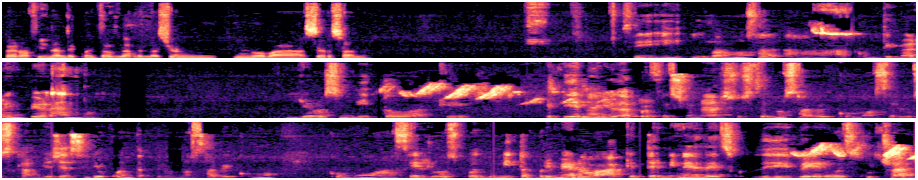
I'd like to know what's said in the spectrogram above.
pero a final de cuentas la relación no va a ser sana. Sí, y, vamos a continuar empeorando yo los invito a que, que piden ayuda profesional. Si usted no sabe cómo hacer los cambios, ya se dio cuenta, pero no sabe cómo, cómo hacerlos, pues lo invito primero a que termine de, de ver o escuchar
